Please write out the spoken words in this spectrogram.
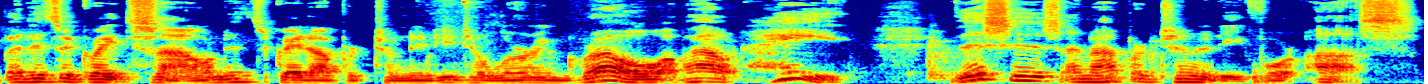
But it's a great sound, it's a great opportunity to learn and grow about hey, this is an opportunity for us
